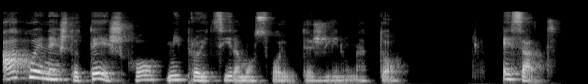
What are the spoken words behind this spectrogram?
Ako je nešto teško, mi projiciramo svoju težinu na to. E sad,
